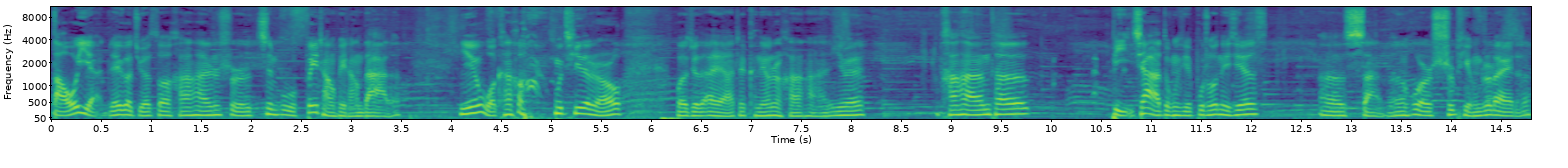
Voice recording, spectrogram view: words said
导演这个角色，韩寒是进步非常非常大的。因为我看《后会无期》的时候，我就觉得，哎呀，这肯定是韩寒，因为韩寒他笔下的东西，不说那些呃散文或者时评之类的，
